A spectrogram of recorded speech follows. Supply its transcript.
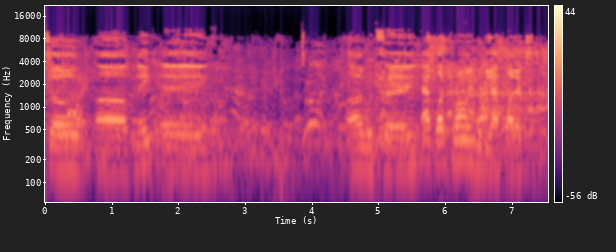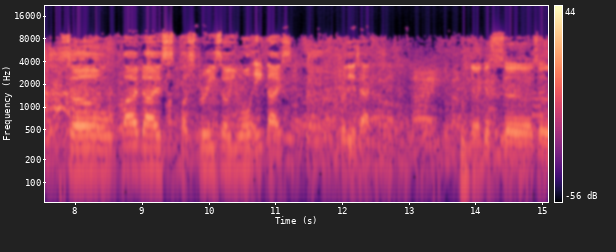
So uh, make a. I would say athletic throwing would be athletics. So five dice plus three, so you roll eight dice for the attack. Yeah, I guess uh, so.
